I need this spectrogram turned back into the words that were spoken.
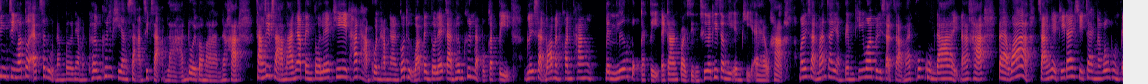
จริง ๆ แล้วตัว absolute number เนี่ยมันเพิ่มขึ้นเพียง 33 ล้านโดยประมาณนะคะ 33 ล้านเนี่ยเป็นตัวเลขที่ถ้าถามคนทำงานก็ถือว่าเป็นตัวเลขการเพิ่มขึ้นแบบปกติ บริษัทว่ามันค่อนข้าง เป็นเรื่องปกติในการปล่อยสินเชื่อที่จะมี NPL ค่ะ บริษัทมั่นใจอย่างเต็มที่ว่าบริษัทสามารถควบคุมได้นะคะ แต่ว่าสาเหตุที่ได้ชี้แจงนักลงทุนไป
